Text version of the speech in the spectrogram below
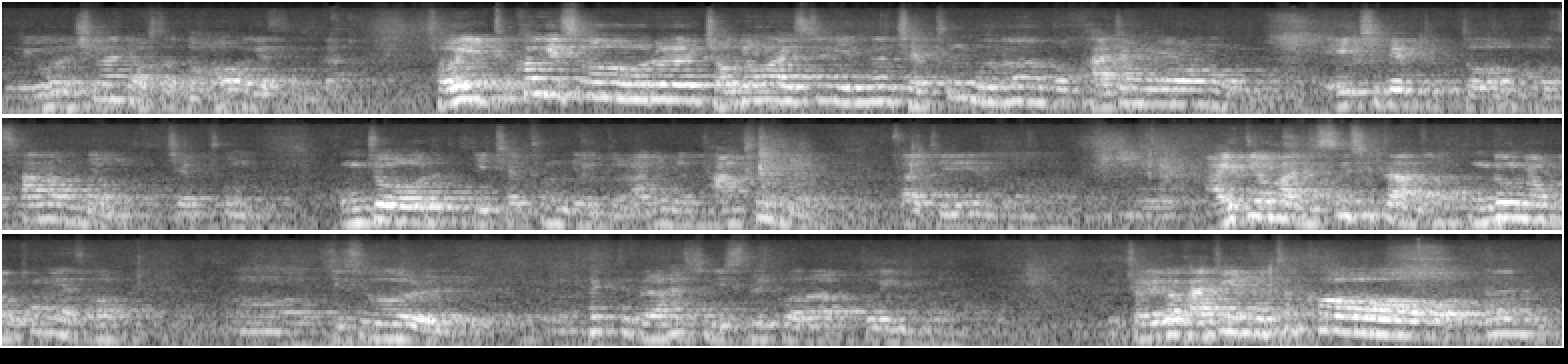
뭐 이거는 시간이 없어서 넘어가겠습니다. 저희 특허 기술을 적용할 수 있는 제품군은 뭐 가정용 HVAC부터 뭐 산업용 제품, 공조기 제품류들 아니면 단품류까지 어, 뭐 아이디어만 있으시다면 공동 연구 통해서 어, 기술 획득을 할 수 있을 거라 보입니다. 저희가 가지고 있는 특허는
